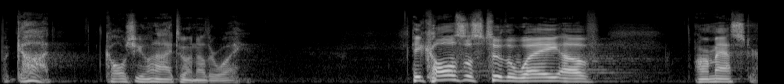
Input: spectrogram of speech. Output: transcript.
But God calls you and I to another way. He calls us to the way of our Master.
